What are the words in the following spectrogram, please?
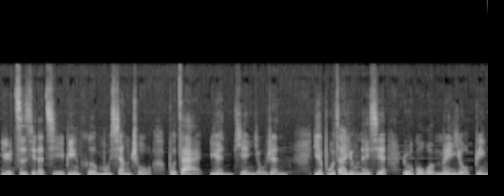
与自己的疾病和睦相处，不再怨天尤人，也不再用那些“如果我没有病”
